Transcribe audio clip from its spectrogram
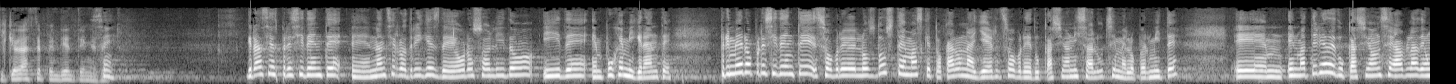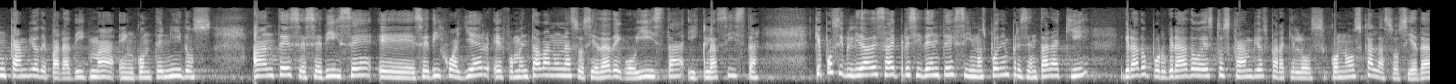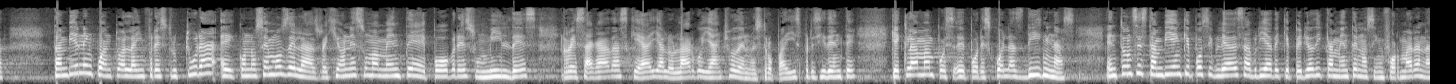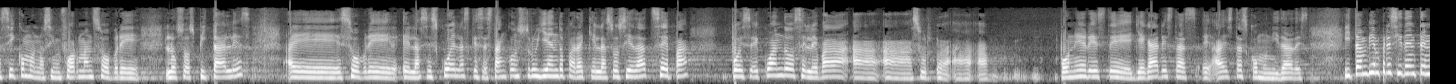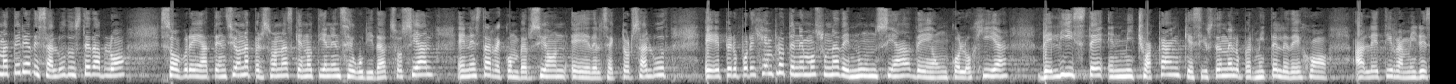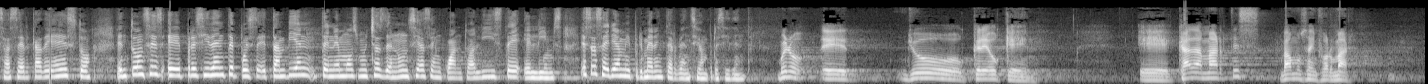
Y quedaste pendiente en efecto. Sí. Gracias, presidente. Eh, Nancy Rodríguez de Oro Sólido y de Empuje Migrante. Primero, presidente, sobre los dos temas que tocaron ayer sobre educación y salud, si me lo permite. Eh, en materia de educación se habla de un cambio de paradigma en contenidos. Antes se dice, eh, se dijo ayer, eh, fomentaban una sociedad egoísta y clasista. ¿Qué posibilidades hay, presidente, si nos pueden presentar aquí, grado por grado, estos cambios para que los conozca la sociedad? También en cuanto a la infraestructura, eh, conocemos de las regiones sumamente pobres, humildes, rezagadas que hay a lo largo y ancho de nuestro país, presidente, que claman pues eh, por escuelas dignas. Entonces, también qué posibilidades habría de que periódicamente nos informaran, así como nos informan sobre los hospitales, eh, sobre las escuelas que se están construyendo para que la sociedad sepa pues eh, cuándo se le va a, a, poner este, llegar estas, eh, a estas comunidades. Y también, presidente, en materia de salud, usted habló sobre atención a personas que no tienen seguridad social en esta reconversión eh, del sector salud. Eh, pero, por ejemplo, tenemos una denuncia de oncología del ISTE en Michoacán, que si usted me lo permite, le dejo a Leti Ramírez acerca de esto. Entonces, presidente, pues también tenemos muchas denuncias en cuanto al ISTE, el IMSS. Esa sería mi primera intervención, presidente. Bueno, eh, yo creo que eh, cada martes vamos a informar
